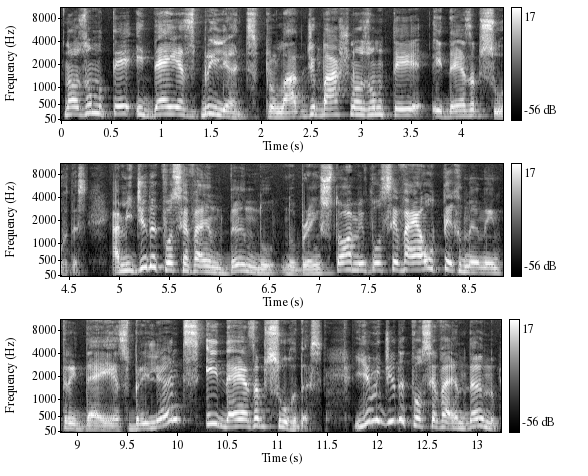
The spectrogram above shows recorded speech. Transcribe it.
nós vamos ter ideias brilhantes. Para o lado de baixo, nós vamos ter ideias absurdas. À medida que você vai andando no brainstorm, você vai alternando entre ideias brilhantes e ideias absurdas. E à medida que você vai andando,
